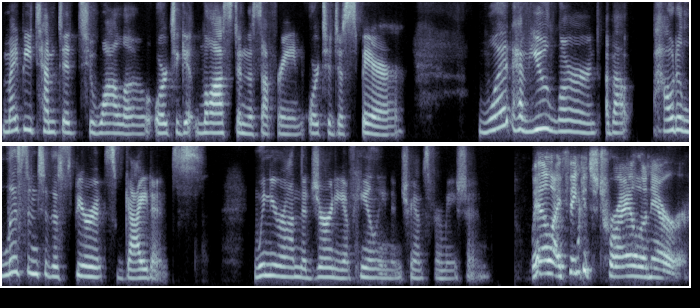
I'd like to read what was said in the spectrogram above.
might be tempted to wallow or to get lost in the suffering or to despair what have you learned about how to listen to the spirit's guidance when you're on the journey of healing and transformation? Well, I think it's trial and error.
